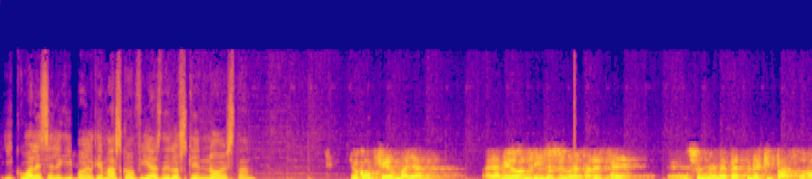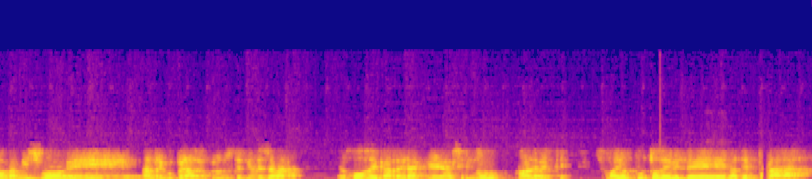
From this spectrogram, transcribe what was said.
¿Y cuál es el equipo en el que más confías de los que no están? Yo confío en Miami. Miami Dolphins me parece, es un, me parece un equipazo. Ahora mismo eh, han recuperado incluso este fin de semana el juego de carrera, que ha sido probablemente su mayor punto débil de la temporada.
